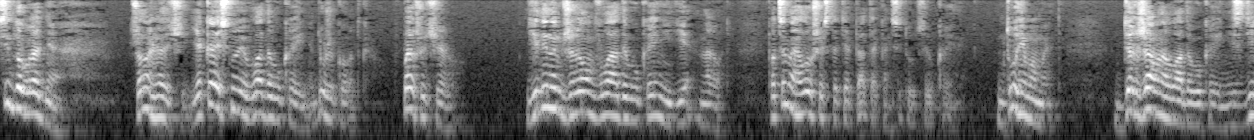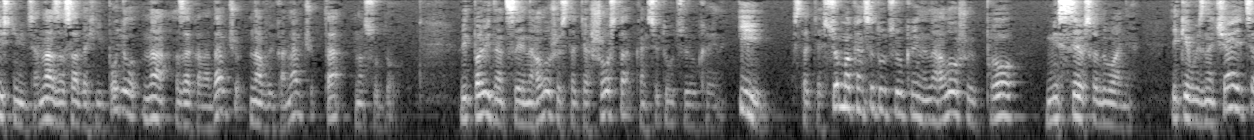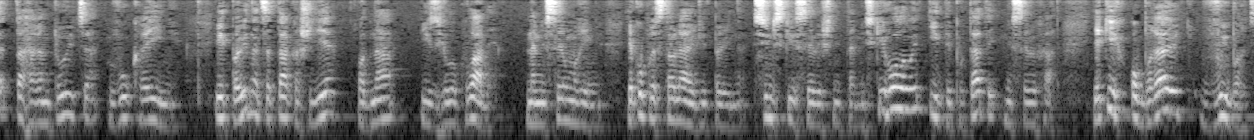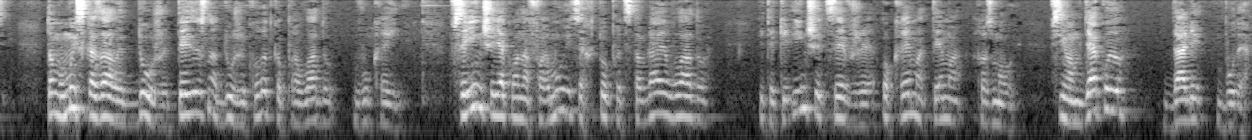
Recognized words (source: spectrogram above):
Всім доброго дня. Шановні глядачі, яка існує влада в Україні? Дуже коротко. В першу чергу, єдиним джерелом влади в Україні є народ. Про це наголошує стаття 5 Конституції України. Другий момент. Державна влада в Україні здійснюється на засадах її поділу на законодавчу, на виконавчу та на судову. Відповідно, це наголошує стаття 6 Конституції України. І стаття 7 Конституції України наголошує про місцеве самоврядування, яке визначається та гарантується в Україні. І відповідно, це також є одна із гілок влади на місцевому рівні, яку представляють відповідно сільські, селищні та міські голови і депутати місцевих рад, яких обирають виборці. Тому ми сказали дуже тезисно, дуже коротко про владу в Україні. Все інше, як вона формується, хто представляє владу і таке інше, це вже окрема тема розмови. Всім вам дякую. Далі буде.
